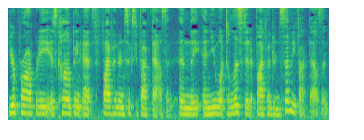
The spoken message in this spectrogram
your property is comping at 565,000 and the and you want to list it at 575,000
